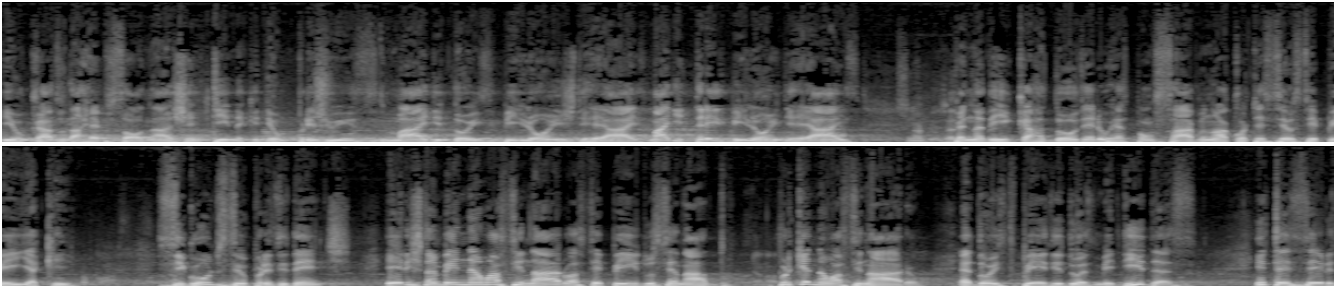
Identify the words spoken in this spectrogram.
e o caso da Repsol na Argentina, que deu um prejuízo de mais de 2 bilhões de reais, mais de 3 bilhões de reais, Fernando Henrique Cardoso era o responsável, não aconteceu CPI aqui. Segundo seu presidente, eles também não assinaram a CPI do Senado. Por que não assinaram? É dois pesos e duas medidas? Em terceiro,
